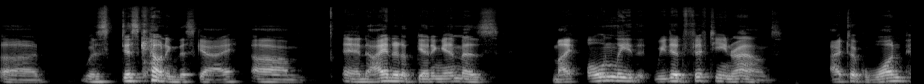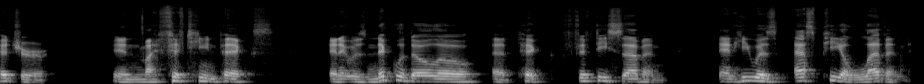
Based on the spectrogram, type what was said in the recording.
uh, was discounting this guy, um, and I ended up getting him as my only. We did 15 rounds. I took one pitcher in my 15 picks, and it was Nick Lodolo at pick 57 and he was SP 11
